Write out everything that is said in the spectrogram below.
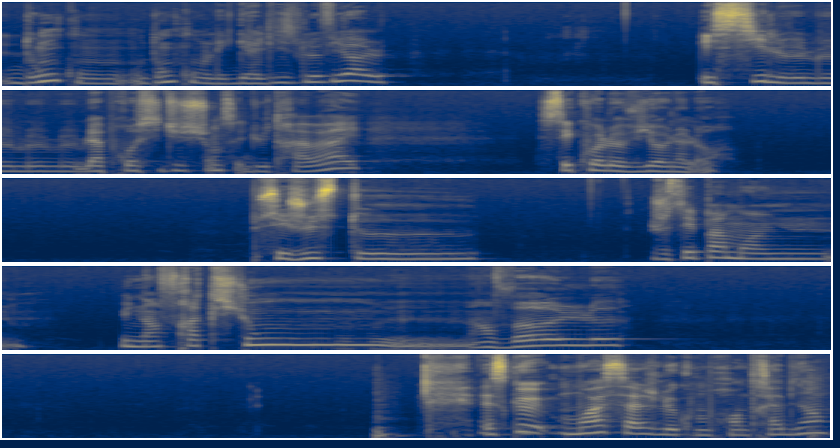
donc on, donc on légalise le viol. Et si la prostitution c'est du travail, c'est quoi le viol alors? C'est juste, euh, je sais pas moi, une, infraction, euh, un vol Est-ce que moi ça je le comprends très bien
